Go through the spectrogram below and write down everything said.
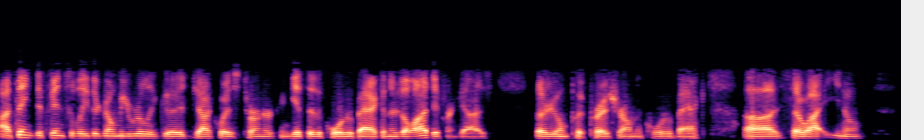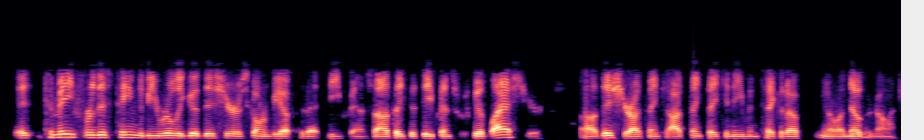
I think defensively they're going to be really good. Jaquez Turner can get to the quarterback, and there's a lot of different guys that are going to put pressure on the quarterback. Uh, so I, you know, it, to me, for this team to be really good this year, it's going to be up to that defense. And I think the defense was good last year. Uh, this year, I think I think they can even take it up, you know, another notch.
